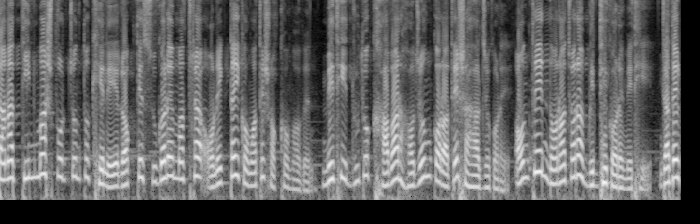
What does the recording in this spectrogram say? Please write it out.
টানা তিন মাস পর্যন্ত খেলে রক্তে সুগারের মাত্রা অনেকটাই কমাতে সক্ষম হবেন। মেথি দ্রুত খাবার হজম করাতে সাহায্য করে। অন্ত্রের নড়াচড়া বৃদ্ধি করে মেথি। যাদের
